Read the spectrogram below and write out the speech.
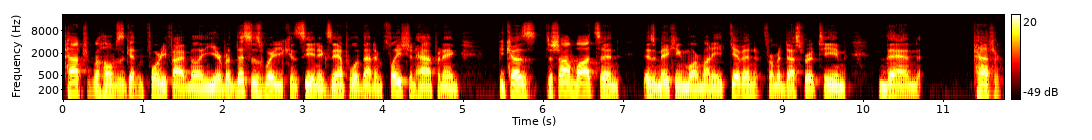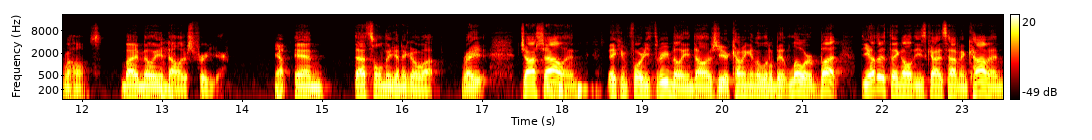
Patrick Mahomes is getting 45 million a year, but this is where you can see an example of that inflation happening because Deshaun Watson is making more money given from a desperate team than Patrick Mahomes by a million mm-hmm. dollars per year. Yep. And that's only going to go up, right? Josh mm-hmm. Allen making $43 million a year, coming in a little bit lower. But the other thing all these guys have in common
